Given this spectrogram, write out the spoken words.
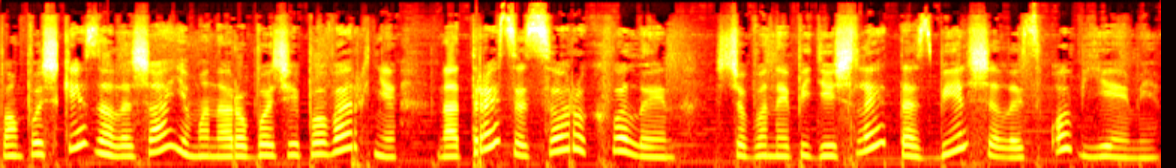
Пампушки залишаємо на робочій поверхні на 30-40 хвилин, щоб вони підійшли та збільшились в об'ємі.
